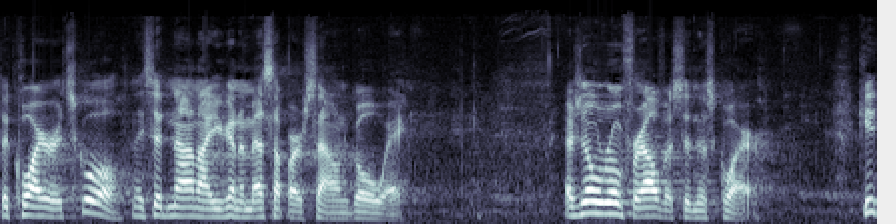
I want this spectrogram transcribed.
the choir at school. They said, no, no, you're going to mess up our sound. Go away. There's no room for Elvis in this choir. Can,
